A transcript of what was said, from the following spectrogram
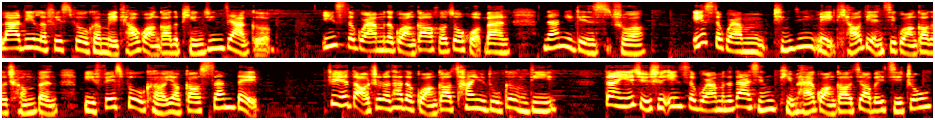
拉低了 Facebook 每条广告的平均价格。Instagram 的广告合作伙伴 Nannigans 说：“ Instagram 平均每条点击广告的成本比 Facebook 要高三倍，这也导致了它的广告参与度更低。但也许是 Instagram 的大型品牌广告较为集中，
